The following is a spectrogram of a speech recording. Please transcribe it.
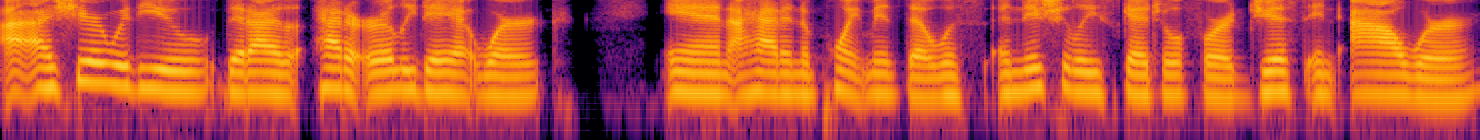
I, I share with you that I had an early day at work and I had an appointment that was initially scheduled for just an hour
